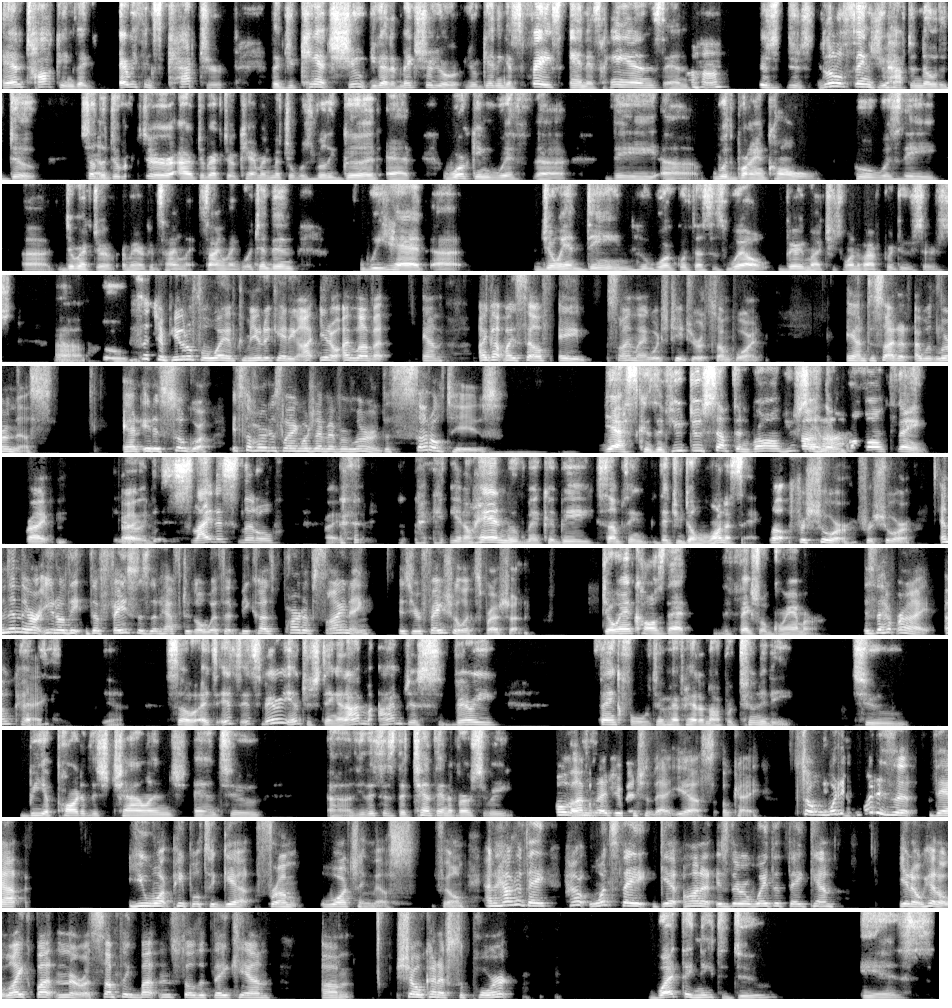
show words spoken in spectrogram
and talking, that everything's captured. That you can't shoot. You got to make sure you're you're getting his face and his hands, and uh-huh. There's there's little things you have to know to do. So yeah. the director, our director Cameron Mitchell, was really good at working with the the uh, with Brian Cole, who was the uh, director of American Sign, Sign Language, and then we had uh, Joanne Dean, who worked with us as well, very much. She's one of our producers. Yeah. Um, who such a beautiful way of communicating. I, you know, I love it, and I got myself a sign language teacher at some point, and decided I would learn this. And it is so It's the hardest language I've ever learned. The subtleties Yes, because if you do something wrong, you saying uh-huh. the wrong thing. Right. You know, right. the slightest little right. you know, hand movement could be something that you don't want to say. Well, for sure, for sure. And then there are, you know, the the faces that have to go with it because part of signing is your facial expression. Joanne calls that the facial grammar. Is that right? Okay. Yes. Yeah. So it's it's it's very interesting, and I'm I'm just very thankful to have had an opportunity to be a part of this challenge and to uh, this is the 10th anniversary oh i'm glad you mentioned that yes okay so what what is it that you want people to get from watching this film and how do they how once they get on it is there a way that they can you know hit a like button or a something button so that they can um, show kind of support. What they need to do is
